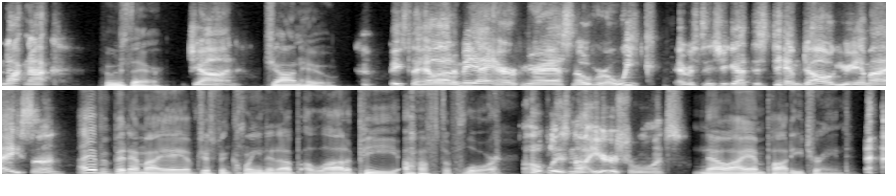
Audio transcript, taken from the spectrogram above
Knock knock. Who's there? John. John who? Beats the hell out of me. I ain't heard from your ass in over a week. Ever since you got this damn dog, you're MIA, son. I haven't been MIA. I've just been cleaning up a lot of pee off the floor. Hopefully it's not yours for once. No, I am potty trained.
